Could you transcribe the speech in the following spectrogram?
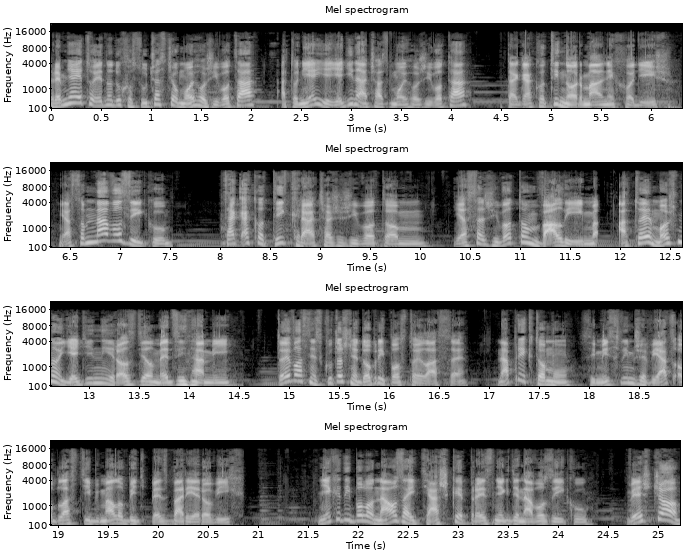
Pre mňa je to jednoducho súčasťou môjho života a to nie je jediná časť môjho života, tak ako ty normálne chodíš. Ja som na vozíku. Tak ako ty kráčaš životom. Ja sa životom valím a to je možno jediný rozdiel medzi nami. To je vlastne skutočne dobrý postoj, Lase. Napriek tomu si myslím, že viac oblastí by malo byť bezbariérových. Niekedy bolo naozaj ťažké prejsť niekde na vozíku. Vieš čo?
